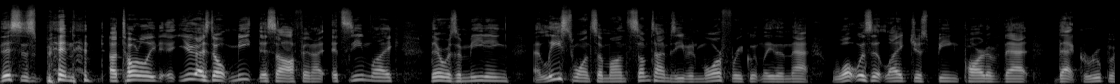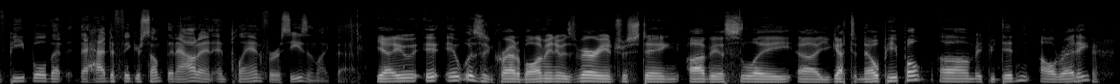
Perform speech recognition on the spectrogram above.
this has been a totally you guys don't meet this often. It seemed like there was a meeting at least once a month sometimes even more frequently than that. What was it like just being part of that that group of people that, that had to figure something out and, and plan for a season like that? Yeah it, it, it was incredible. I mean it was very interesting. Obviously uh, you got to know people um, if you didn't already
